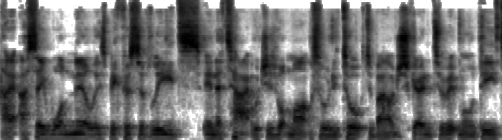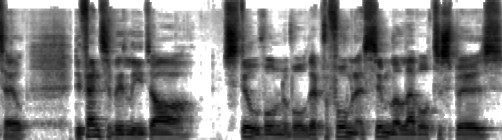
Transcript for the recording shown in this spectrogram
I, I say 1 0 is because of Leeds in attack, which is what Mark's already talked about, just going into a bit more detail. Defensively, Leeds are still vulnerable. They're performing at a similar level to Spurs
